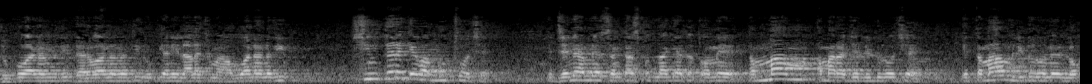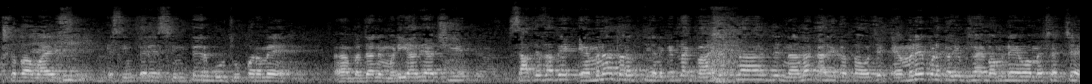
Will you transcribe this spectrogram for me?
ઝૂકવાના નથી, ડરવાના નથી, રૂપિયાની લાલચમાં આવવાના નથી. સિત્તેર એવા બૂથો છે. કે જેને અમને શંકાસ્પદ લાગ્યા હતા, તો અમે તમામ અમારા જે લીડરો છે, એ તમામ લીડરોને લોકસભા વાઇઝ એ સિત્તેરે સિત્તેર બુથ ઉપર અમે બધાને મળી આવ્યા છીએ. સાથે સાથે એમના તરફથી અને કેટલાક ભાજપના જે નાના કાર્યકર્તાઓ છે, એમણે પણ કહ્યું સાહેબ, અમને એવો મેસેજ છે.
